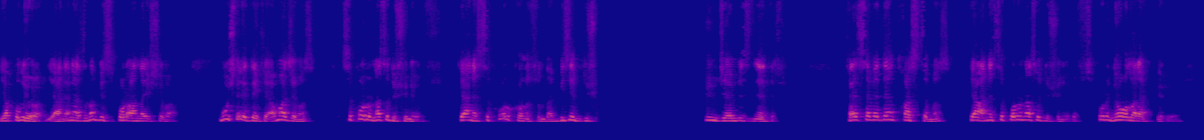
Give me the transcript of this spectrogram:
yapılıyor. Yani en azından bir spor anlayışı var. Bu şeydeki amacımız sporu nasıl düşünüyoruz? Yani spor konusunda bizim düşüncemiz nedir? Felsefeden kastımız yani sporu nasıl düşünüyoruz? Sporu ne olarak görüyoruz?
